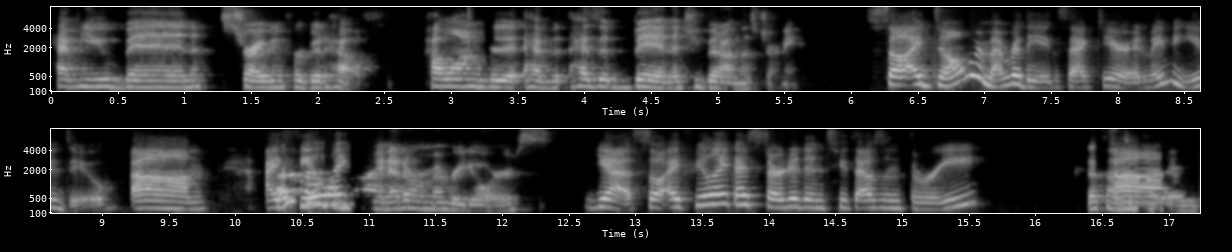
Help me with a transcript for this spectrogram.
have you been striving for good health? How long did it have has it been that you've been on this journey? So I don't remember the exact year, and maybe you do. Um, I, I feel like mine. I don't remember yours. Yeah, so I feel like I started in 2003. That sounds um, right.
